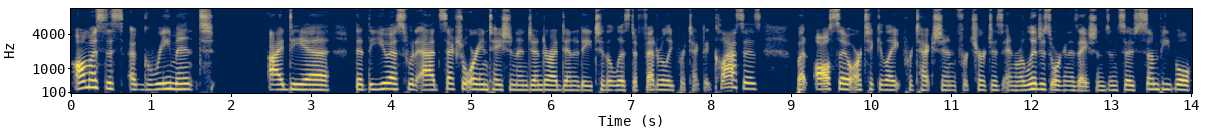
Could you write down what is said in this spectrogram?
almost this agreement idea that the U.S. would add sexual orientation and gender identity to the list of federally protected classes, but also articulate protection for churches and religious organizations. And so some people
